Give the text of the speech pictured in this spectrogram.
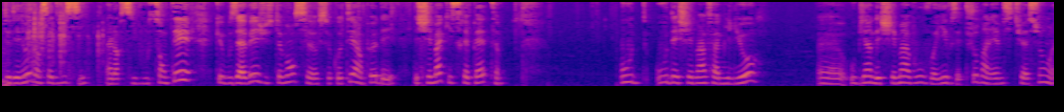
de dénouer dans cette vie-ci. Alors si vous sentez que vous avez justement ce, côté un peu des, schémas qui se répètent, ou, ou des schémas familiaux, euh, ou bien des schémas, vous, vous voyez, vous êtes toujours dans la même situation, euh,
